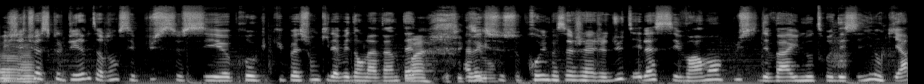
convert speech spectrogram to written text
Mais j'ai tu as Skull Pilgrim, t'as l'impression que c'est plus ces préoccupations qu'il avait dans la vingtaine, ouais, avec ce, ce, premier passage à l'âge adulte, et là c'est vraiment plus il va à une autre décennie, donc il y a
